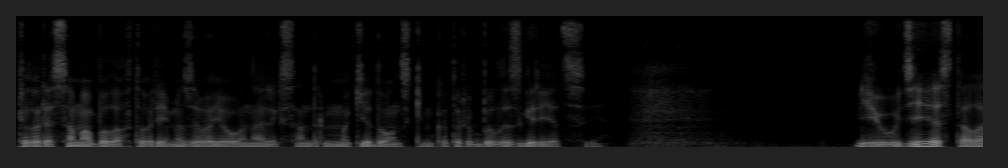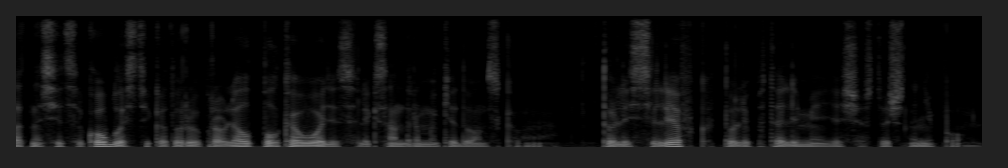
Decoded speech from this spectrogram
которая сама была в то время завоевана Александром Македонским, который был из Греции. Иудея стала относиться к области, которой управлял полководец Александра Македонского. То ли Селевк, то ли Птолемей, я сейчас точно не помню.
